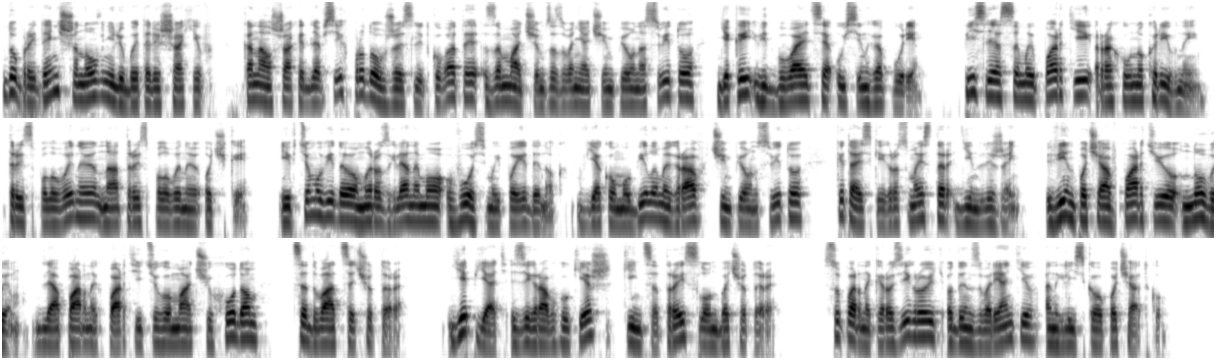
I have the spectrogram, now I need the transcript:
Добрий день, шановні любителі шахів. Канал Шахи для всіх продовжує слідкувати за матчем за звання чемпіона світу, який відбувається у Сінгапурі. Після семи партій рахунок рівний 3,5 на 3,5 очки. І в цьому відео ми розглянемо восьмий поєдинок, в якому білими грав чемпіон світу китайський гросмейстер Дін Ліжень. Він почав партію новим для парних партій цього матчу ходом це 24. Є5 зіграв Гукеш, кінь С3, слон Б4. Суперники розігрують один з варіантів англійського початку.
